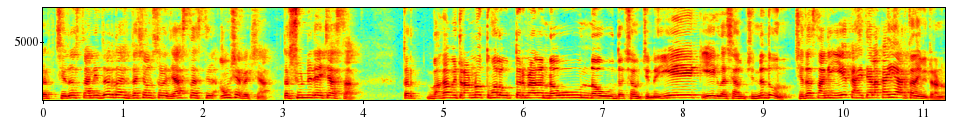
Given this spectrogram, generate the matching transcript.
तर छेदस्थानी जर दश दशांशस्थळ जास्त असतील अंशापेक्षा तर शून्य द्यायचे असतात. तर बघा मित्रांनो तुम्हाला उत्तर मिळालं नऊ नऊ दशांश चिन्ह एक एक दशांश चिन्ह दोन. छेदस्थानी एक आहे त्याला काही अर्थ नाही मित्रांनो.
